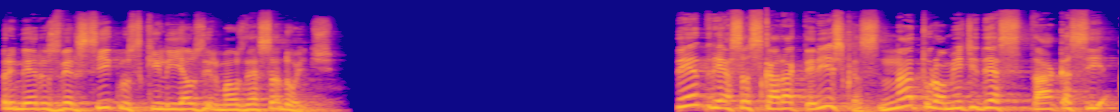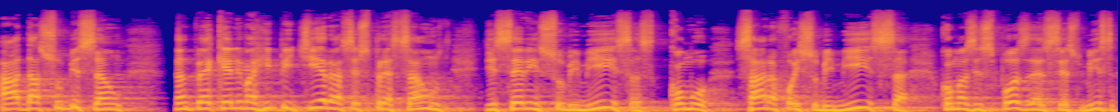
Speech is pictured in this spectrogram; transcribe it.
primeiros versículos que li aos irmãos nessa noite. Dentre essas características, naturalmente destaca-se a da submissão. Tanto é que ele vai repetir essa expressão de serem submissas, como Sara foi submissa, como as esposas devem ser submissas.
